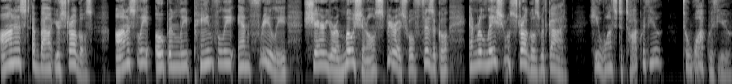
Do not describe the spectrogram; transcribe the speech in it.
honest about your struggles. Honestly, openly, painfully, and freely share your emotional, spiritual, physical, and relational struggles with God. He wants to talk with you, to walk with you,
